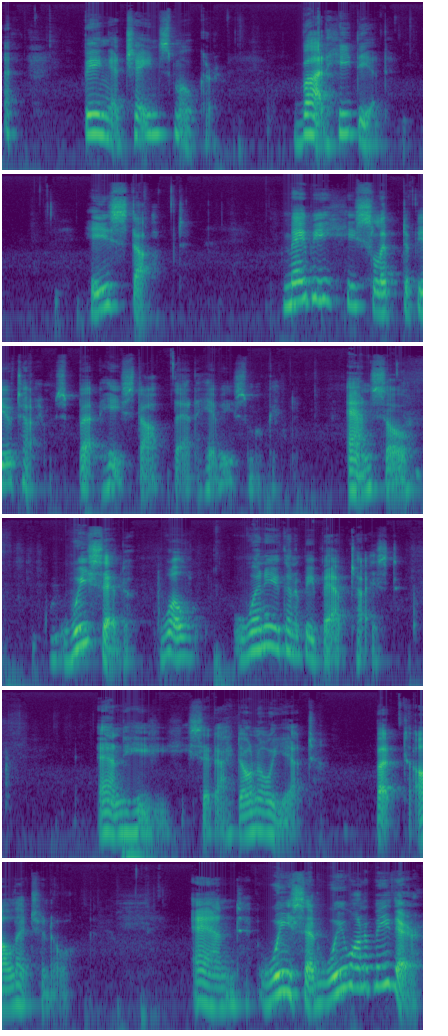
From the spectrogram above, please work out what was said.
Being a chain smoker. But he did. He stopped. Maybe he slipped a few times, but he stopped that heavy smoking. And so we said, Well, when are you going to be baptized? And he, he said, I don't know yet, but I'll let you know. And we said, We want to be there.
